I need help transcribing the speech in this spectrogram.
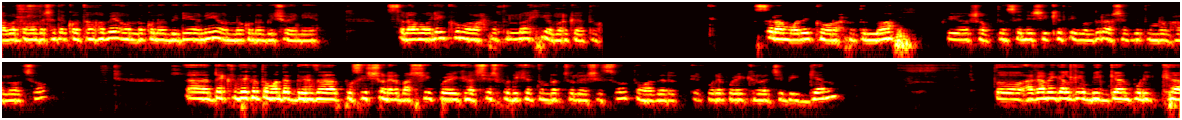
আবার তোমাদের সাথে কথা হবে অন্য কোনো ভিডিও নিয়ে, অন্য কোনো বিষয় নিয়ে। আসসালামু আলাইকুম রহমতুল্লাহি আবরকাত আসসালামু আলাইকুম রহমতুল্লাহ। প্রিয় সপ্তম শ্রেণির শিক্ষার্থী বন্ধুরা, আশা করি তোমরা ভালো আছো। দেখতে দেখে তোমাদের দুই হাজার পঁচিশ সালের বার্ষিক পরীক্ষার শেষ পরীক্ষা তোমরা চলে এসেছ। তোমাদের এরপরে পরীক্ষা রয়েছে বিজ্ঞান। তো আগামীকালকে বিজ্ঞান পরীক্ষা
